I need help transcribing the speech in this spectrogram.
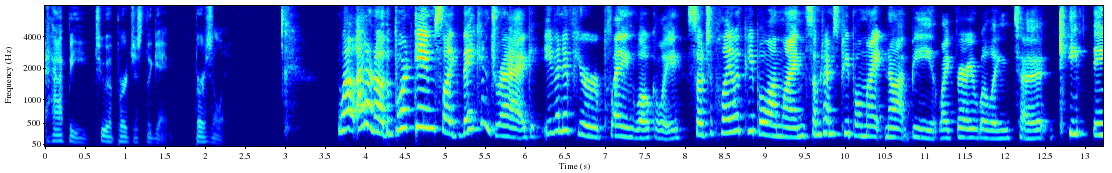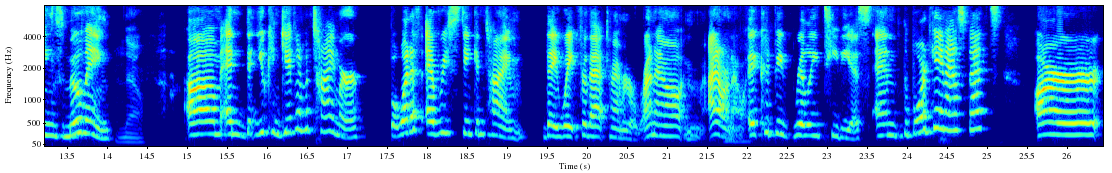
happy to have purchased the game personally. Well, I don't know. The board games, like, they can drag even if you're playing locally. So to play with people online, sometimes people might not be like very willing to keep things moving. No. Um, and that you can give them a timer, but what if every stinking time they wait for that timer to run out? And I don't know. It could be really tedious. And the board game aspects are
